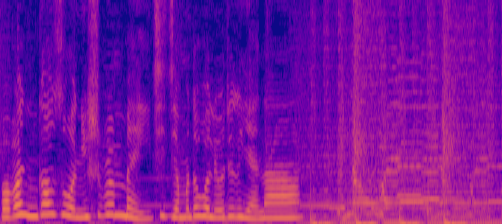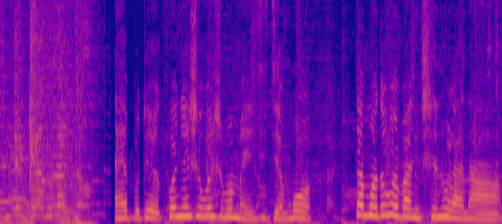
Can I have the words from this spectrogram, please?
宝宝，你告诉我，你是不是每一期节目都会留这个言呢？哎，不对，关键是为什么每一期节目弹幕都会把你牵出来呢？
